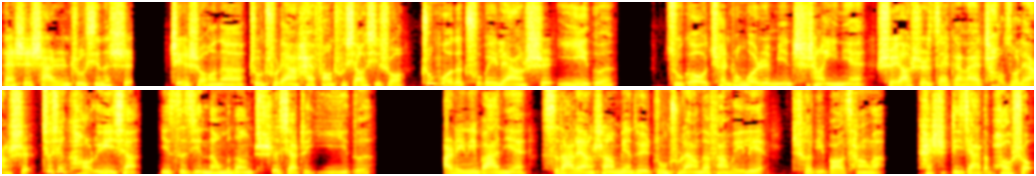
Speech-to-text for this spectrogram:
但是杀人诛心的是，这个时候呢，中储粮还放出消息说，中国的储备粮是一亿吨。足够全中国人民吃上一年。谁要是再敢来炒作粮食，就先考虑一下你自己能不能吃得下这一亿吨。二零零八年，四大粮商面对中储粮的反围猎，彻底爆仓了，开始低价的抛售。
